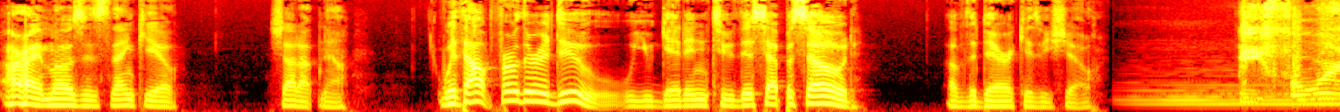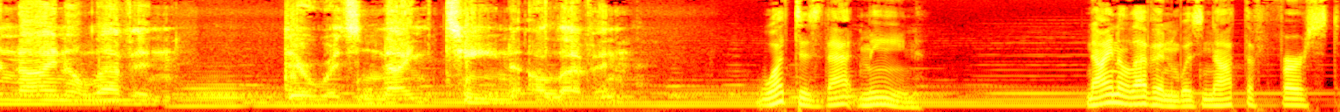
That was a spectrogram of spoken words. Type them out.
All right, Moses, thank you. Shut up now. Without further ado, will you get into this episode of The Derek Izzy Show? Before 9 11, there was 1911. What does that mean? 9 11 was not the first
